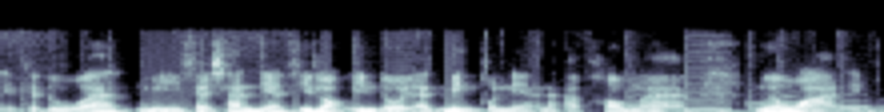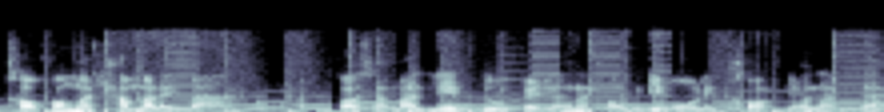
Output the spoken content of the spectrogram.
อยากจะดูว่ามีเซสชันนี้ที่ล็อกอินโดยแอดมินคนนี้นะครับเข้ามาเมื่อวานเนี่ยเขาเข้ามาทำอะไรบ้าง ก็สามารถเรียกดูเป็นลักษณะของวิดีโอเรคคอร์ดย้อนหลังได้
